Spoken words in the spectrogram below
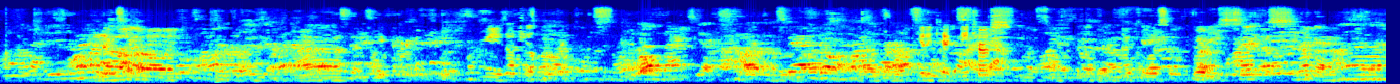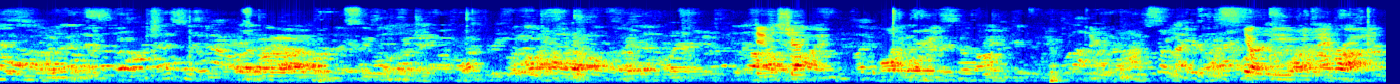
Get a kick Nitros. Okay, so 36. No go. Damage check. Yep.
